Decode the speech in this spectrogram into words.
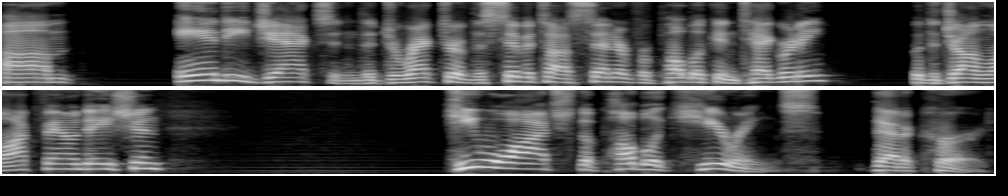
Um, Andy Jackson, the director of the Civitas Center for Public Integrity with the John Locke Foundation, he watched the public hearings that occurred.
